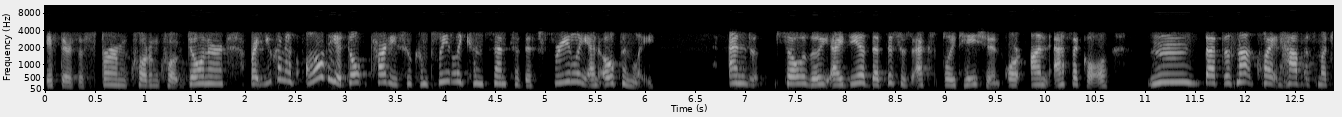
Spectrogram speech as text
if there's a sperm quote unquote donor, right? You can have all the adult parties who completely consent to this freely and openly. And so the idea that this is exploitation or unethical, mm, that does not quite have as much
